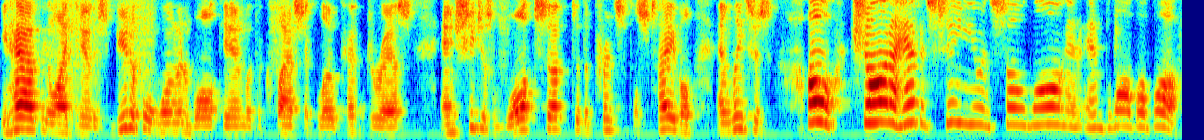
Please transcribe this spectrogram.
you have like, you know, this beautiful woman walk in with a classic low cut dress, and she just walks up to the principal's table and leans says, Oh, John, I haven't seen you in so long, and, and blah, blah, blah.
